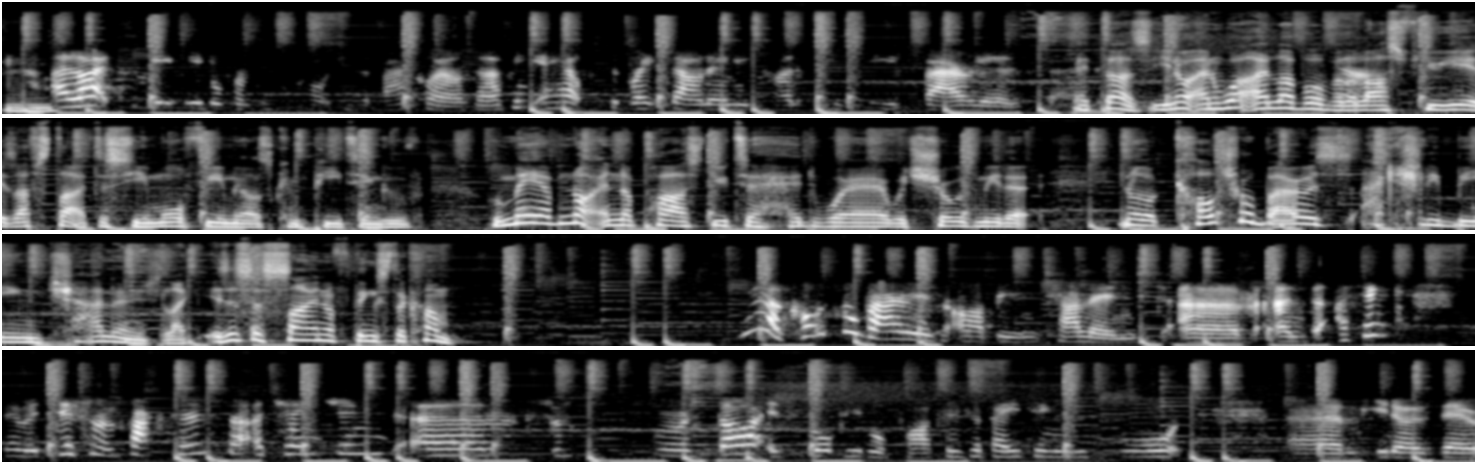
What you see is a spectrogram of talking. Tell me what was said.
Mm-hmm. I like to meet people from different cultures and backgrounds, and I think it helps to break down any kind of perceived barriers. It does, you know, and what I love over the last few years, I've started to see more females competing who who may have not in the past due to headwear, which shows me that you know the cultural barriers is actually being challenged. Like, is this a sign of things to come? Yeah, cultural barriers are being challenged, um, and I think there are different factors that are changing. Um, for a start, it's more people participating in the sport. Um, you know, there,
